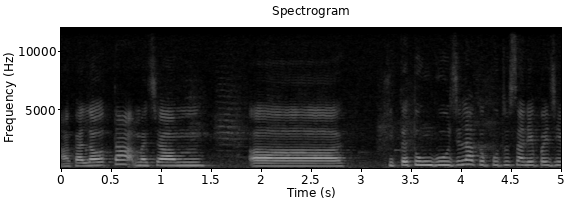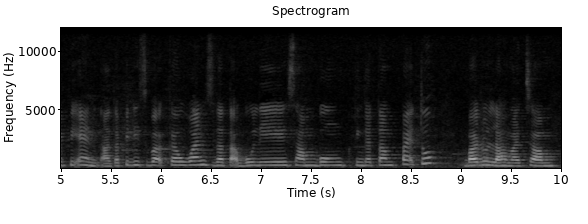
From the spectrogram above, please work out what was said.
Uh, kalau tak macam uh, kita tunggu je lah keputusan daripada JPN. Uh, tapi disebabkan once dah tak boleh sambung tingkatan 4 tu barulah macam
